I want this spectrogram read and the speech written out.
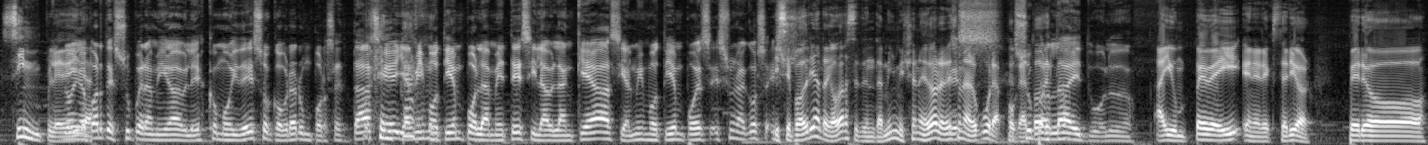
simple. de No, y aparte es súper amigable. Es como y de eso cobrar un porcentaje, y al mismo tiempo la metes y la blanqueas y al mismo tiempo es, es una cosa. y se podrían recaudar 70 mil millones de dólares. Es, una locura. Porque Es super light, boludo. hay un PBI en el exterior. Pero,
